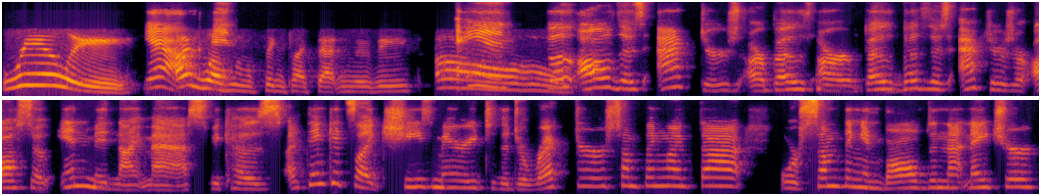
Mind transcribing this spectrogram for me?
Really? Yeah. I love and- little things like that in movies. and Oh, both all of those actors are both are both both of those actors are also in Midnight Mass because I think it's like she's married to the director or something like that or something involved in that nature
